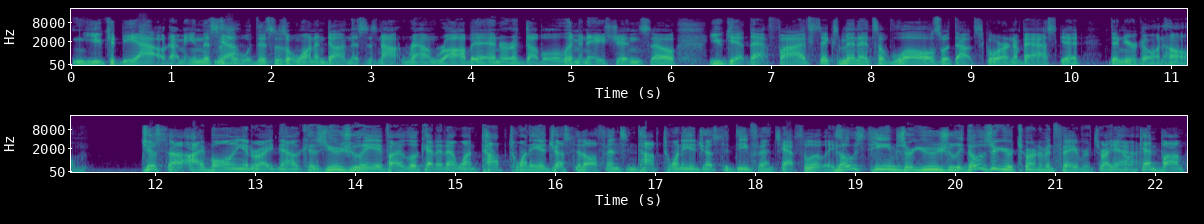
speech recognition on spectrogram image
you could be out. I mean, this is Yeah. a, this is a one and done. This is not round robin or a double elimination. So you get that five six minutes of lulls without scoring a basket, then you're going home. just uh, eyeballing it right now because usually if I look at it, I want top 20 adjusted offense and top 20 adjusted defense. Absolutely. Those teams are usually those are your tournament favorites right now. Yeah. in KenPom,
